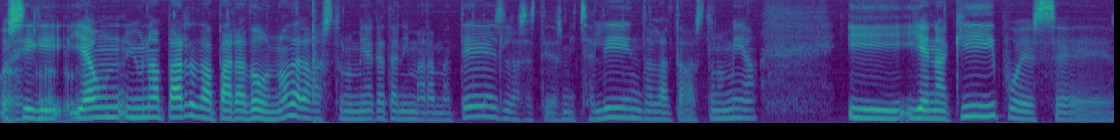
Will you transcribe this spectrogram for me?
o ah, sigui, clar. hi ha un, hi una part d'aparador no? de la gastronomia que tenim ara mateix, les estrelles Michelin, de l'alta gastronomia, i, i en aquí, pues, eh,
